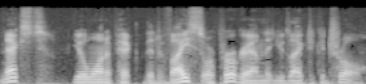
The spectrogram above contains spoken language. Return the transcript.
Next, you'll want to pick the device or program that you'd like to control.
